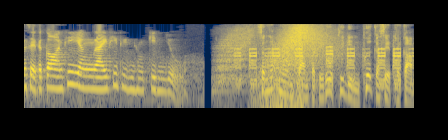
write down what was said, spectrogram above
เกษตรกรที่ยังไร้ที่ดินทำกินอยู่ สำนักงานการปฏิรูปที่ดินเพื่อเกษตรกรรม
